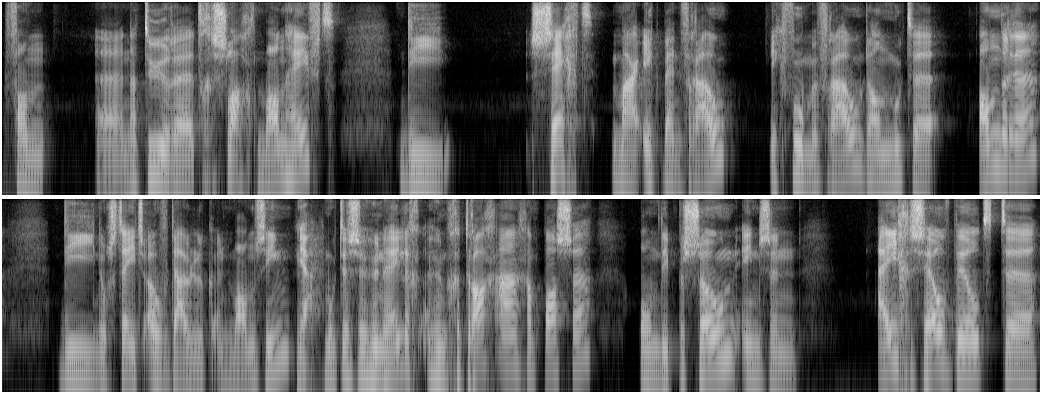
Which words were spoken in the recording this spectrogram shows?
van eh, nature het geslacht man heeft, die zegt, maar ik ben vrouw, ik voel me vrouw, dan moeten anderen die nog steeds overduidelijk een man zien, Ja, moeten ze hun hele hun gedrag aan gaan passen om die persoon in zijn eigen zelfbeeld te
